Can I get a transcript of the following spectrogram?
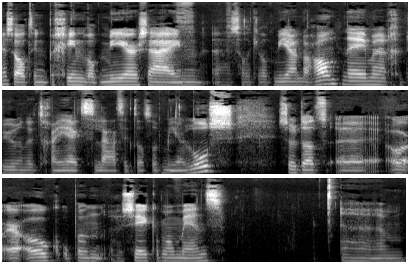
Zal het in het begin wat meer zijn? Uh, zal ik je wat meer aan de hand nemen? Gedurende het traject laat ik dat wat meer los. Zodat uh, er ook op een zeker moment. Um,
